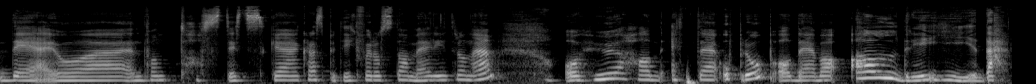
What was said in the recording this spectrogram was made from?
det er jo en fantastisk eh, klesbutikk for oss damer i Trondheim. Og hun hadde et eh, opprop, og det var 'aldri gi deg'.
